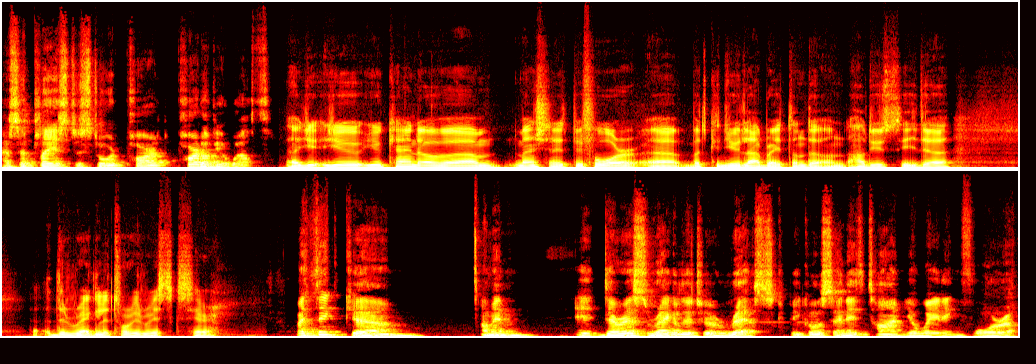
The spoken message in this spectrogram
as a place to store part part of your wealth. Uh, you you you kind of um, mentioned it before, uh, but can you elaborate on the on how do you see the the regulatory risks here? I think um, I mean it, there is regulatory risk because any time you're waiting for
